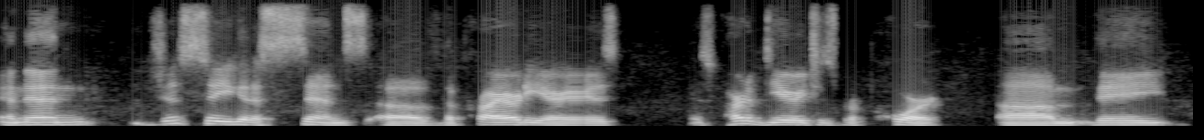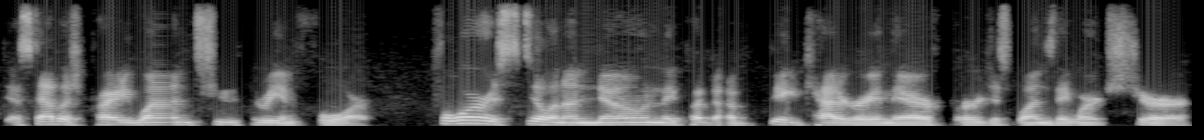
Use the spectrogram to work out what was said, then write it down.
And then just so you get a sense of the priority areas, as part of DOH's report, um, they established priority one, two, three, and four. Four is still an unknown. They put a big category in there for just ones they weren't sure.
